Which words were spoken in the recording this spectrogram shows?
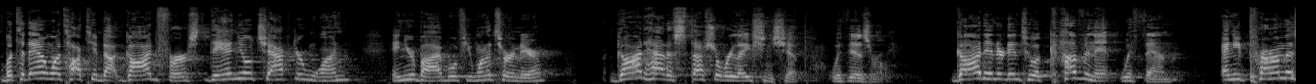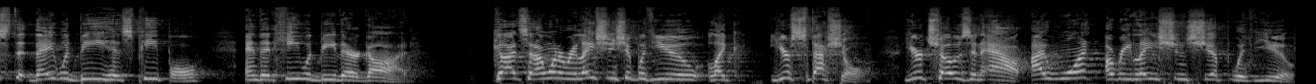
But today I want to talk to you about God first. Daniel chapter 1 in your Bible, if you want to turn there. God had a special relationship with Israel. God entered into a covenant with them, and he promised that they would be his people and that he would be their God. God said, I want a relationship with you like you're special. You're chosen out. I want a relationship with you.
